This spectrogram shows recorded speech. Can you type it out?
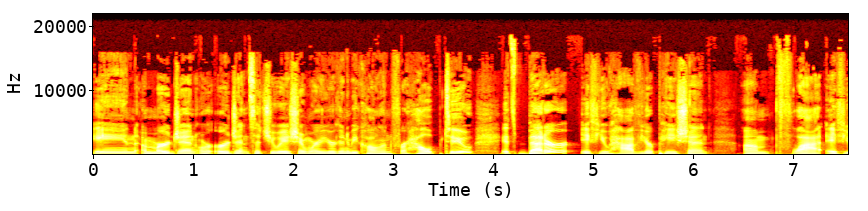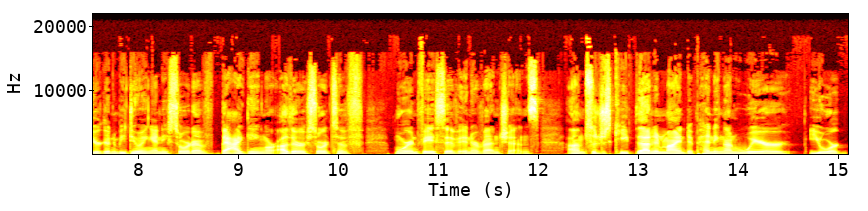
an emergent or urgent situation where you're going to be calling for help too, it's better if you have your patient um, flat if you're going to be doing any sort of bagging or other sorts of more invasive interventions. Um, so just keep that in mind depending on where you're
